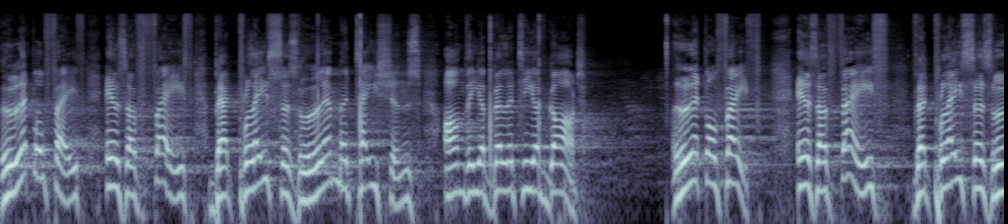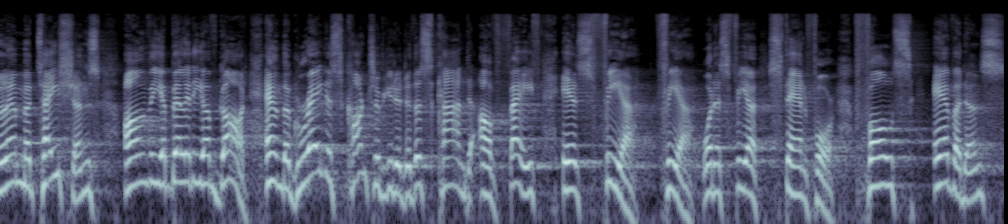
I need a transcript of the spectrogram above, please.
Little faith is a faith that places limitations on the ability of God. Little faith is a faith that places limitations on the ability of God. And the greatest contributor to this kind of faith is fear. Fear. What does fear stand for? False evidence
